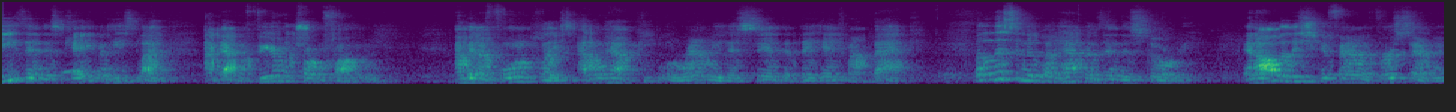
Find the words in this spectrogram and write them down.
he's in this cave and he's like, I got my fear of my trouble following me. I'm in a foreign place. I don't have people around me that said that they had my back. But listen to what happens in this story. And all of this you can find in 1 Samuel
